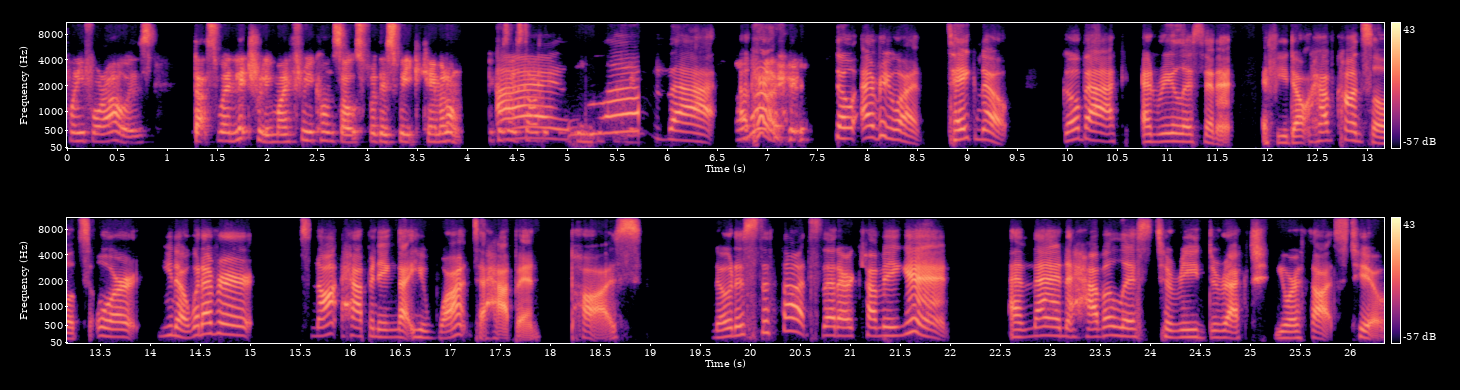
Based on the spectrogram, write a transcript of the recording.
24 hours, that's when literally my three consults for this week came along because I. I love that. Okay. So everyone, take note. Go back and re-listen it. If you don't have consults or, you know, whatever it's not happening that you want to happen, pause. Notice the thoughts that are coming in and then have a list to redirect your thoughts to.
